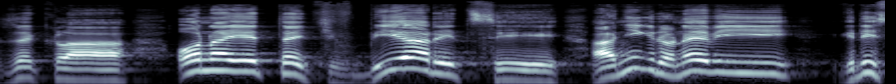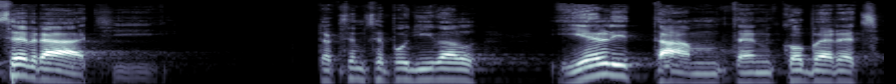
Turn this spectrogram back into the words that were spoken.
řekla, ona je teď v Biarici a nikdo neví, kdy se vrátí. Tak jsem se podíval, jeli tam ten koberec,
